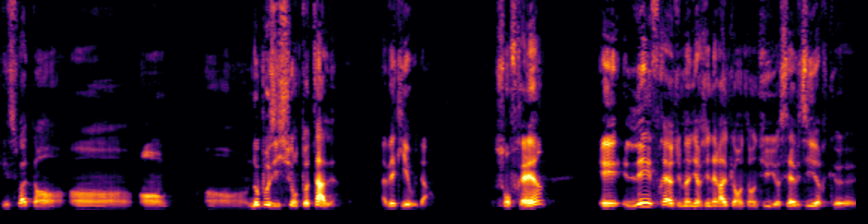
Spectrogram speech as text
qu'il soit en, en, en, opposition totale avec Yehuda, son frère, et les frères, d'une manière générale, qui ont entendu Yosef dire que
